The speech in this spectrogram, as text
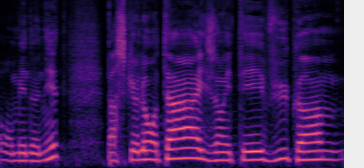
aux ménonites, parce que longtemps, ils ont été vus comme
